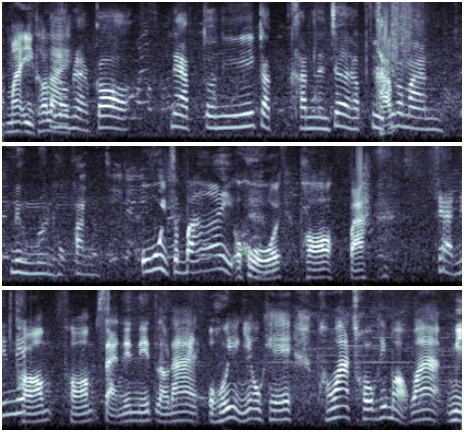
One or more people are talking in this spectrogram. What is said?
บมาอีกเท่าไหร่รวมแหนบก็แหนบตัวนี้กับคันเลนเจอร์ครับจะอยู่ครับที่ประมาณ 16,000 อุ้ยสบาย โอ้โห พอไปะแสนนิดพร้อมพร้อมแสนนิดๆเราได้ โอ้โหอย่างนี้โอเค เพราะว่าโชคที่บอกว่ามี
